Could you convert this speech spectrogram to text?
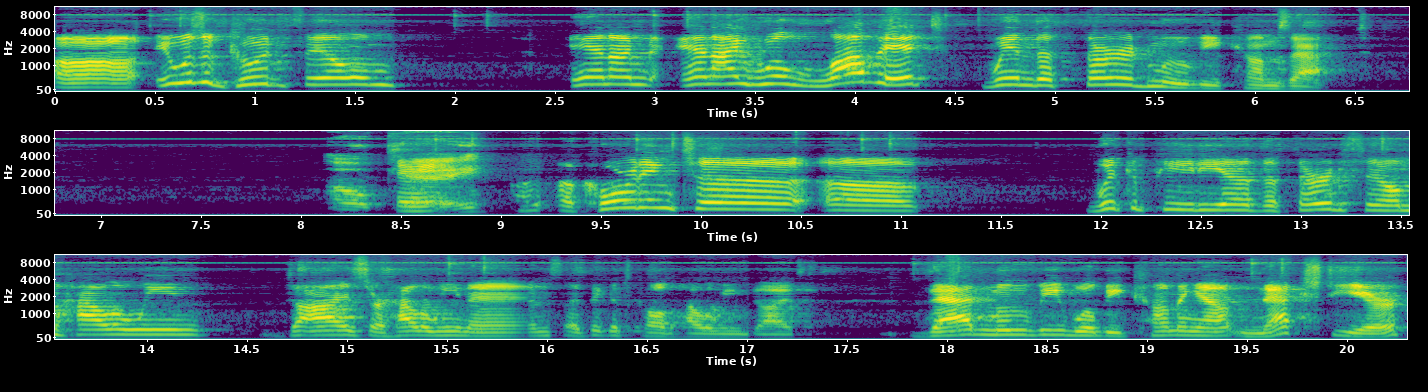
Uh, it was a good film, and I'm and I will love it when the third movie comes out. Okay. And according to uh, Wikipedia, the third film, Halloween Dies or Halloween Ends, I think it's called Halloween Dies. That movie will be coming out next year,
